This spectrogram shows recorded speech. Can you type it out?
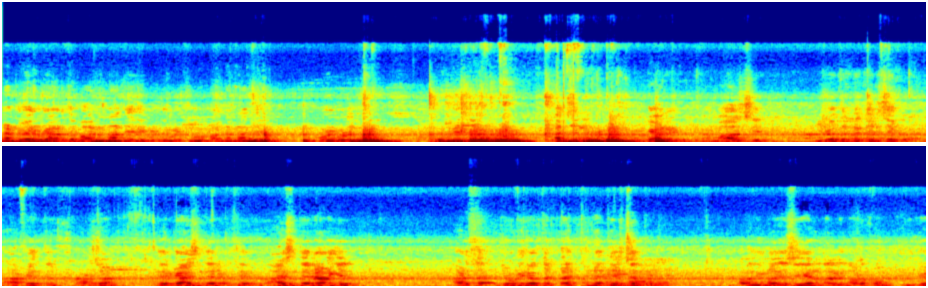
രണ്ടുപേരും കൂടി അടുത്ത പതിനൊന്നാം തീയതി ഇവിടുന്ന് വിഷ്ണു പന്ത്രണ്ടാം തീയതി കോഴിക്കോട് അച്ഛന് കയറി മാർച്ച് ഇരുപത്തെട്ട് തിരിച്ച് ആഫിയത്തും പഠിച്ചോൺ ദീർഘായുസ് ആയുസ് തരുവാണെങ്കിൽ അടുത്ത ജൂൺ ഇരുപത്തെട്ട് എന്നെ തിരിച്ചെത്തും. അപ്പോൾ നിങ്ങൾ സ്വീകരണം നൽകുന്നതോടൊപ്പം എനിക്ക്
